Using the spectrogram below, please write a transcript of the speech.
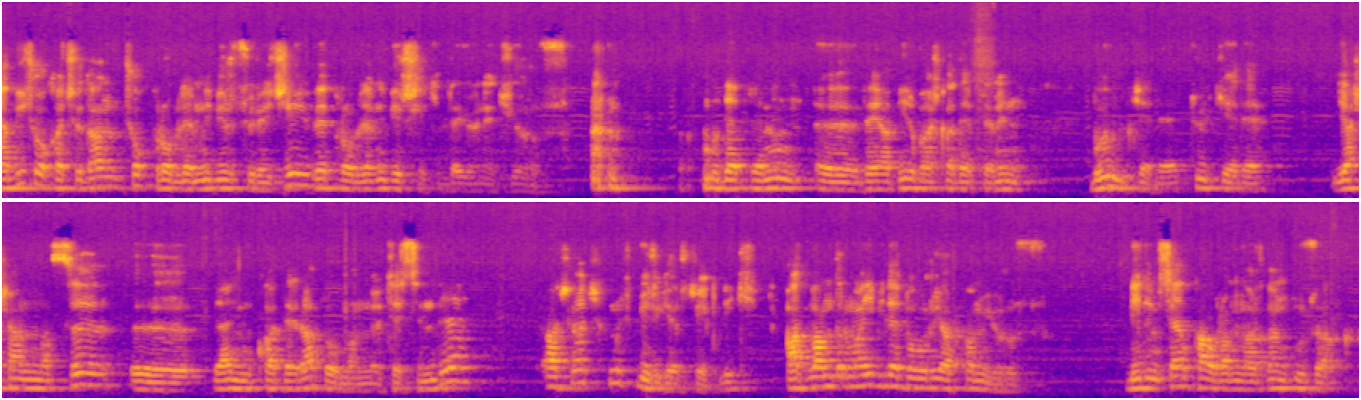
ya birçok açıdan çok problemli bir süreci ve problemli bir şekilde yönetiyoruz. Bu depremin e, veya bir başka depremin bu ülkede, Türkiye'de yaşanması e, yani mukadderat olmanın ötesinde açığa çıkmış bir gerçeklik. Adlandırmayı bile doğru yapamıyoruz. Bilimsel kavramlardan uzak.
